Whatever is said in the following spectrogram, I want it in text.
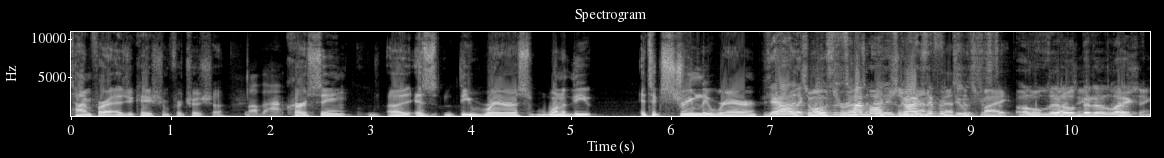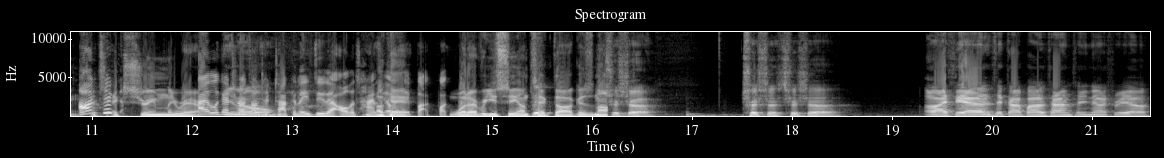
time for education for Trisha. Love that. Cursing uh, is the rarest. One of the. It's extremely rare. Yeah, like, most of the time, all these guys ever manifests do it is just by a- a little bit of, vocalizing like- cursing. On It's Tik- extremely rare. I look at You Tourette's on? TikTok and they do that all the time. They okay, say fuck, fuck. whatever you see on TikTok is not. Trisha. Trisha, Trisha. Oh, I see it on TikTok all the time, so you know it's real.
